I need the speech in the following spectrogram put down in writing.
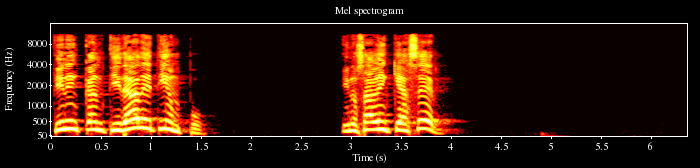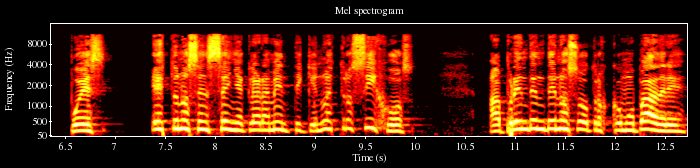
Tienen cantidad de tiempo y no saben qué hacer. Pues esto nos enseña claramente que nuestros hijos aprenden de nosotros como padres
